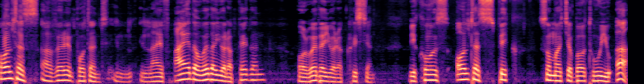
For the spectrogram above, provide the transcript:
altars are very important in, in life, either whether you're a pagan or whether you're a Christian, because altars speak so much about who you are.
